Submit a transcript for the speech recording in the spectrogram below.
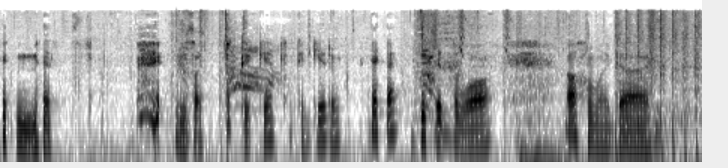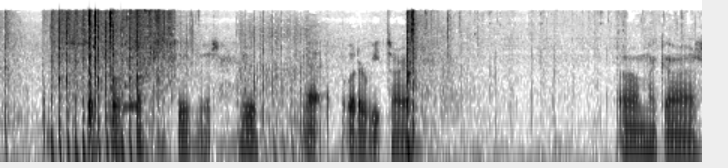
he missed. He was like, fuck, I can't fucking get him. he hit the wall. Oh my god. That's, that's so fucking stupid. Who? That, what a retard. Oh my god.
